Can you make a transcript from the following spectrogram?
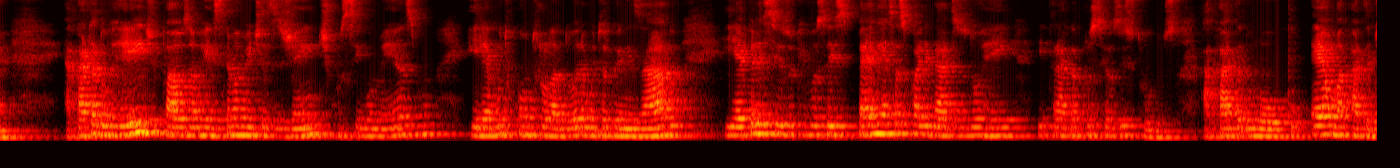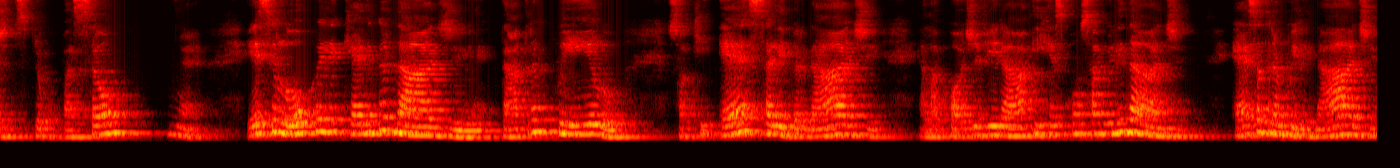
É. A carta do rei de paus é um rei extremamente exigente consigo mesmo, ele é muito controlador, é muito organizado e é preciso que vocês peguem essas qualidades do rei e tragam para os seus estudos. A carta do louco é uma carta de despreocupação, né? Esse louco ele quer liberdade, ele tá tranquilo. Só que essa liberdade ela pode virar irresponsabilidade. Essa tranquilidade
